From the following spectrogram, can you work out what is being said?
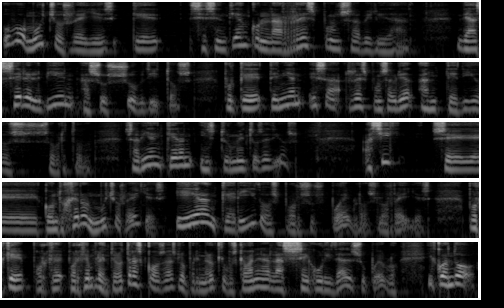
hubo muchos reyes que se sentían con la responsabilidad de hacer el bien a sus súbditos, porque tenían esa responsabilidad ante Dios sobre todo. Sabían que eran instrumentos de Dios. Así se condujeron muchos reyes y eran queridos por sus pueblos los reyes. Porque, porque, por ejemplo, entre otras cosas, lo primero que buscaban era la seguridad de su pueblo. Y cuando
